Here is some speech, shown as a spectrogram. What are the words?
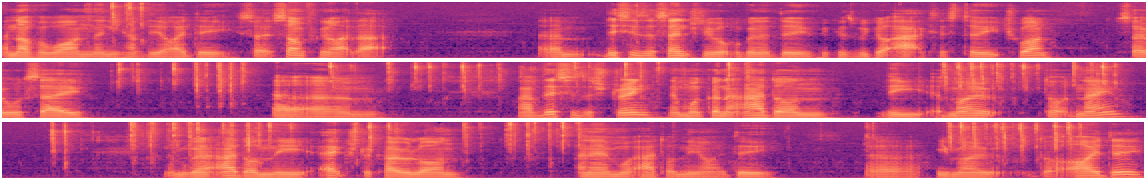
another one then you have the ID so it's something like that. Um, this is essentially what we're going to do because we got access to each one. So we'll say um, I have this as a string then we're going to add on the emote.name then we're going to add on the extra colon and then we'll add on the ID uh, emote.id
